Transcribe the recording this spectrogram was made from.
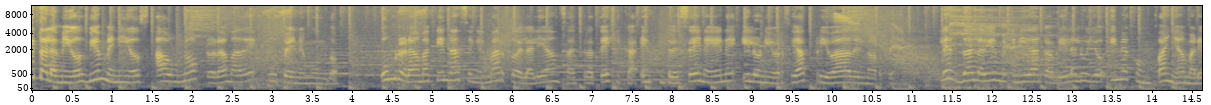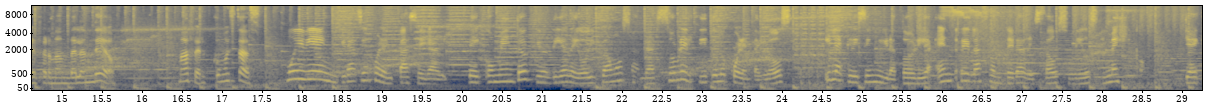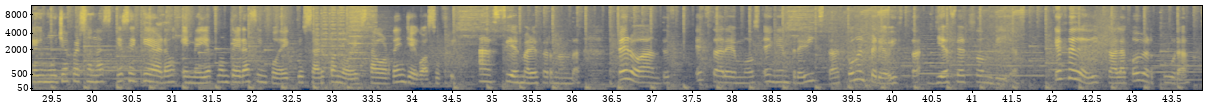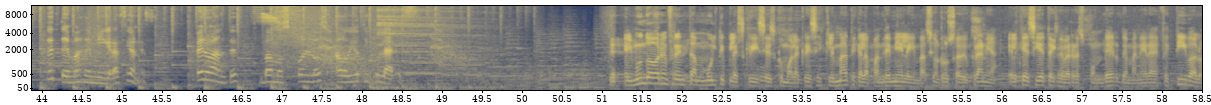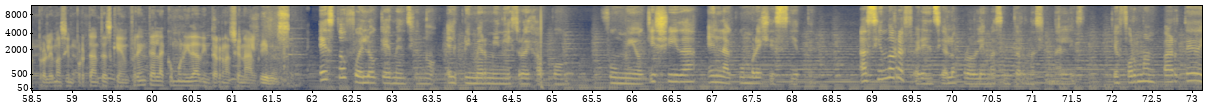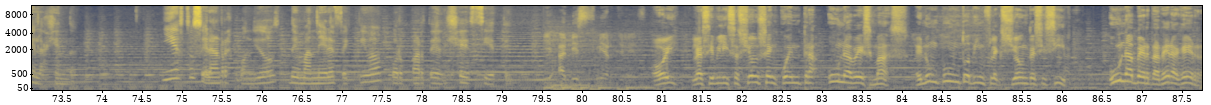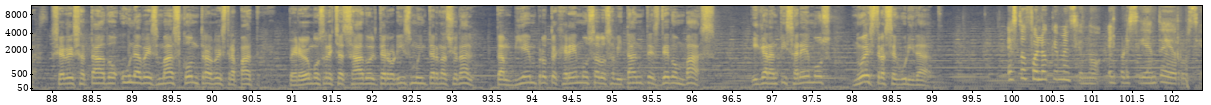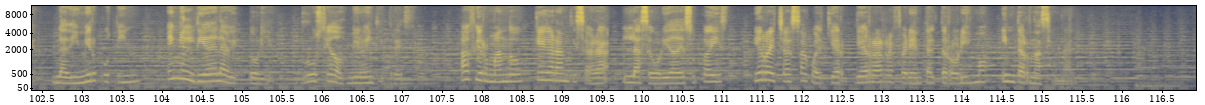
¿Qué tal amigos? Bienvenidos a un nuevo programa de UPN Mundo. Un programa que nace en el marco de la alianza estratégica entre CNN y la Universidad Privada del Norte. Les da la bienvenida Gabriela Luyo y me acompaña María Fernanda Landeo. Maffer, ¿cómo estás? Muy bien, gracias por el pase Gaby. Te comento que el día de hoy vamos a hablar sobre el título 42 y la crisis migratoria entre la frontera de Estados Unidos y México ya que hay muchas personas que se quedaron en media frontera sin poder cruzar cuando esta orden llegó a su fin. Así es, María Fernanda. Pero antes estaremos en entrevista con el periodista Jefferson Díaz, que se dedica a la cobertura de temas de migraciones. Pero antes vamos con los audio titulares. El mundo ahora enfrenta múltiples crisis como la crisis climática, la pandemia y la invasión rusa de Ucrania. El G7 debe responder de manera efectiva a los problemas importantes que enfrenta la comunidad internacional. Esto fue lo que mencionó el primer ministro de Japón, Fumio Kishida, en la cumbre G7, haciendo referencia a los problemas internacionales que forman parte de la agenda. Y estos serán respondidos de manera efectiva por parte del G7. Hoy, la civilización se encuentra una vez más en un punto de inflexión decisivo. Una verdadera guerra se ha desatado una vez más contra nuestra patria, pero hemos rechazado el terrorismo internacional. También protegeremos a los habitantes de Donbass y garantizaremos nuestra seguridad. Esto fue lo que mencionó el presidente de Rusia, Vladimir Putin, en el Día de la Victoria, Rusia 2023 afirmando que garantizará la seguridad de su país y rechaza cualquier guerra referente al terrorismo internacional.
